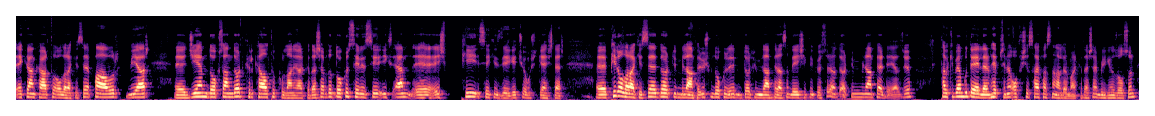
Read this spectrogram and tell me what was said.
ekran kartı olarak ise Power VR e, GM9446 kullanıyor arkadaşlar. Bu da 9 serisi XM e, HP8 diye geçiyormuş gençler. E, pil olarak ise 4000 mAh, 3900 ile 4000 mAh arasında değişiklik gösteriyor ama 4000 mAh diye yazıyor. Tabii ki ben bu değerlerin hepsini official sayfasından alıyorum arkadaşlar. Bilginiz olsun.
